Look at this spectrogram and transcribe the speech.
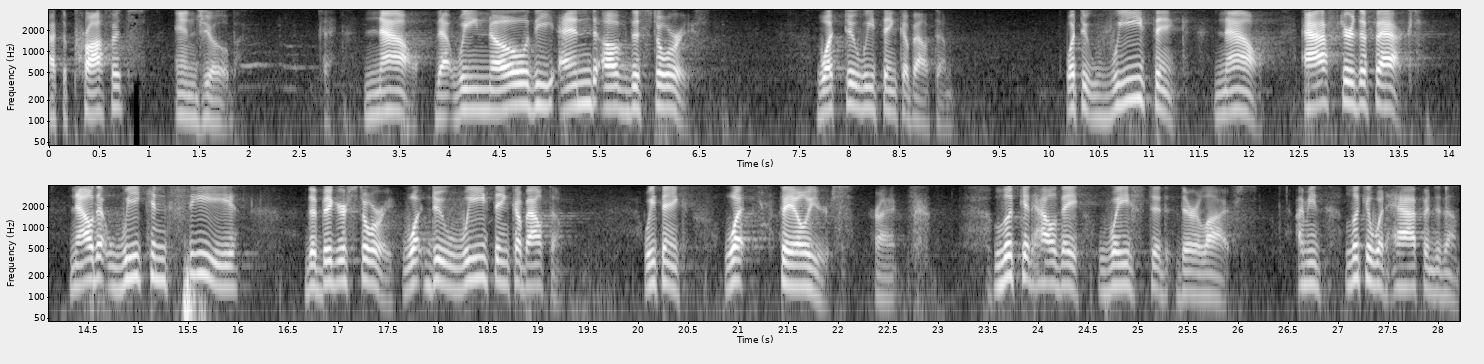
at the prophets and Job, okay, now that we know the end of the stories, what do we think about them? What do we think now, after the fact? Now that we can see the bigger story, what do we think about them? We think, what failures, right? Look at how they wasted their lives. I mean, look at what happened to them.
